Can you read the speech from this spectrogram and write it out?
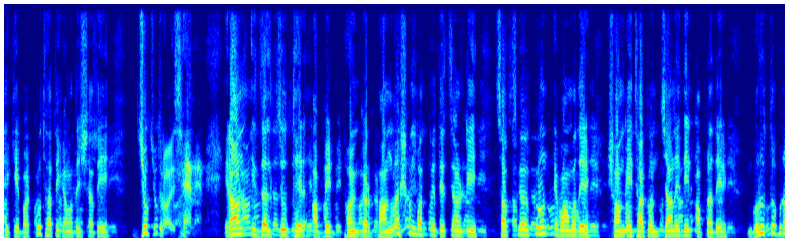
থেকে বা কোথা থেকে আমাদের সাথে যুক্ত রয়েছেন। ইরান ইসরায়েল যুদ্ধের আপডেট, ভয়ঙ্কর বাংলা সংবাদ পেতে চ্যানেলটি সাবস্ক্রাইব করুন এবং আমাদের সঙ্গেই থাকুন। জানিয়ে দিন আপনাদের গুরুত্বপূর্ণ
